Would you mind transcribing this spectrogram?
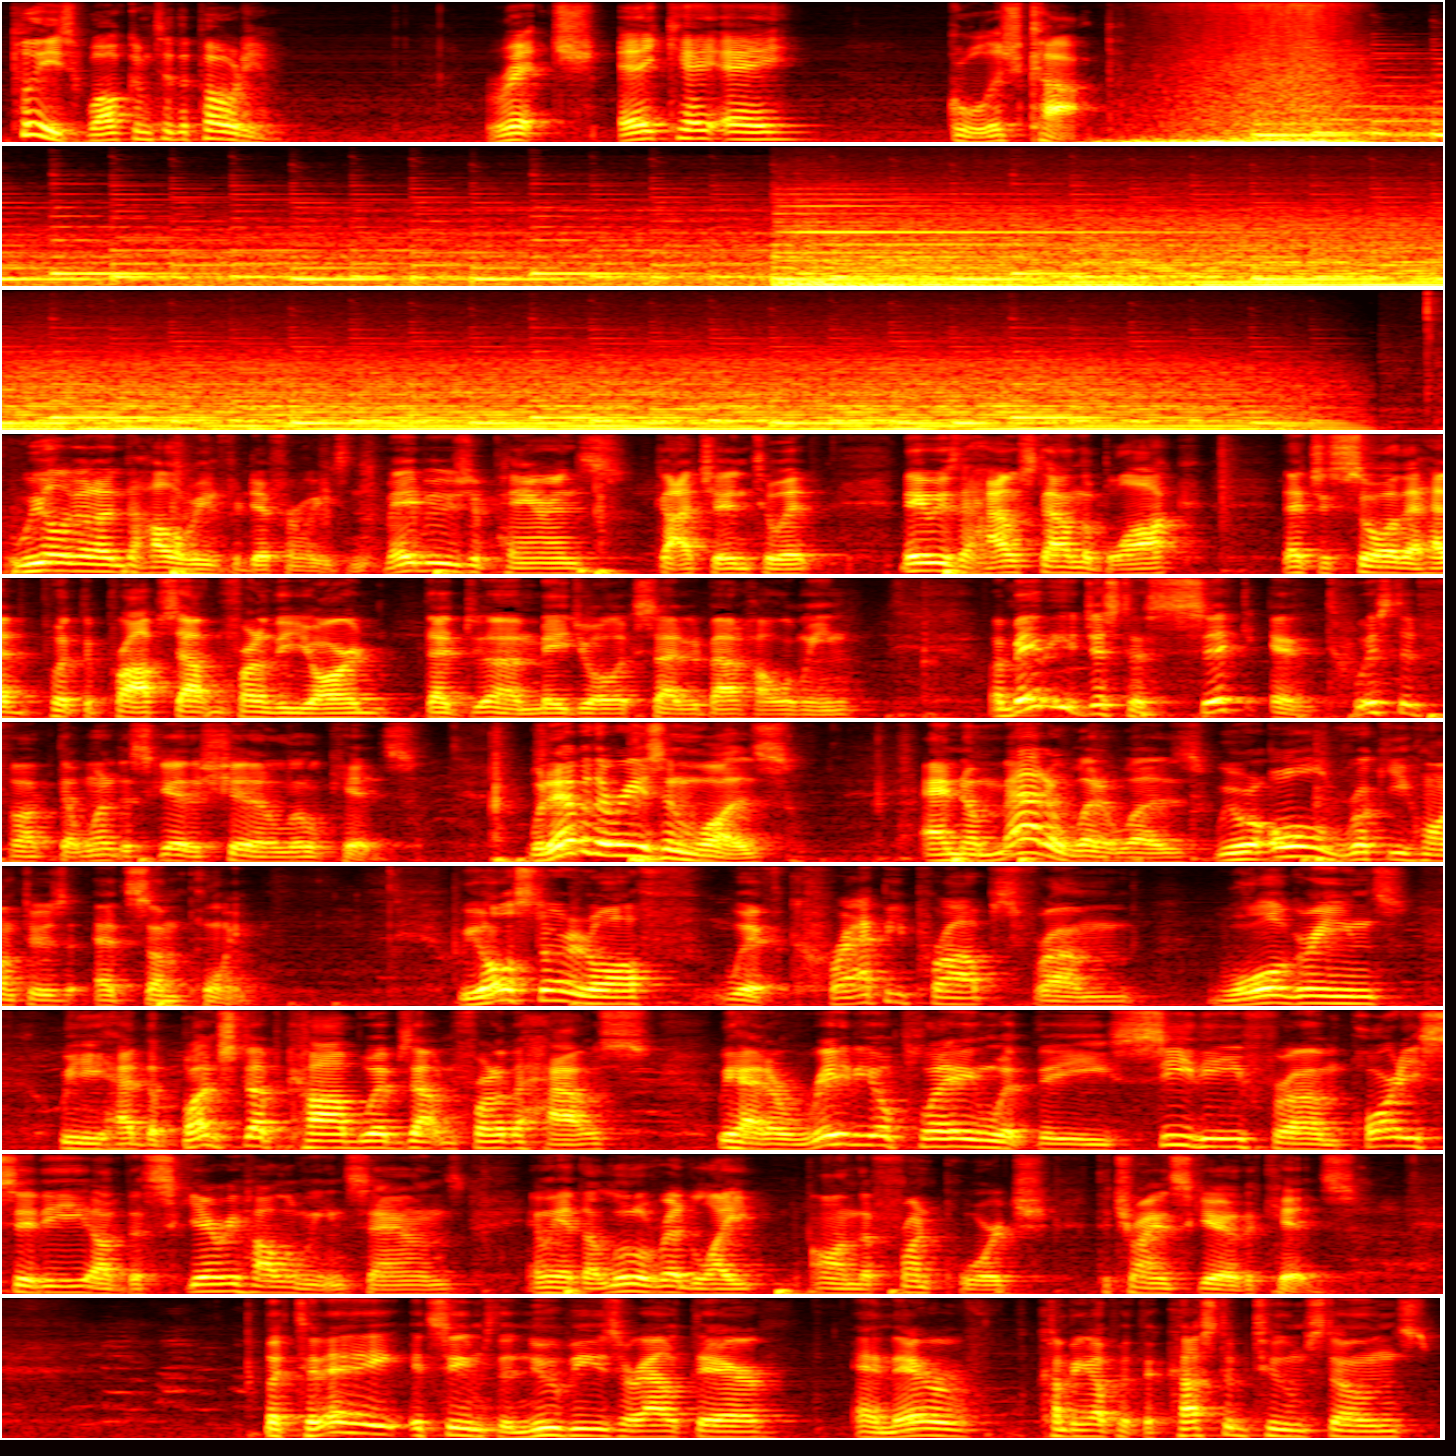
Please welcome to the podium, Rich, aka Ghoulish Cop. We all got into Halloween for different reasons. Maybe it was your parents got you into it. Maybe it was a house down the block that you saw that had put the props out in front of the yard that uh, made you all excited about Halloween. Or maybe you're just a sick and twisted fuck that wanted to scare the shit out of little kids. Whatever the reason was, and no matter what it was, we were all rookie haunters at some point. We all started off with crappy props from Walgreens. We had the bunched up cobwebs out in front of the house. We had a radio playing with the CD from Party City of the scary Halloween sounds. And we had that little red light on the front porch to try and scare the kids. But today, it seems the newbies are out there and they're coming up with the custom tombstones.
